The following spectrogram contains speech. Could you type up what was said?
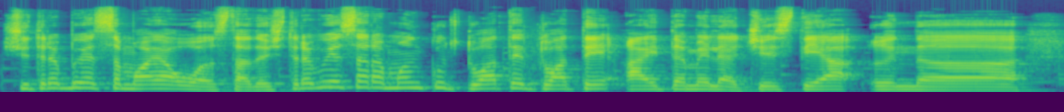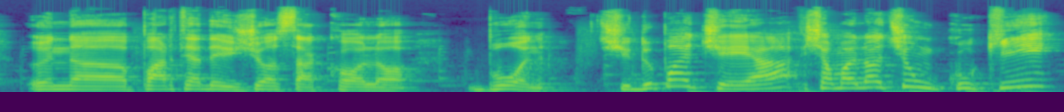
și trebuie să mai iau ăsta. Deci trebuie să rămân cu toate, toate itemele acestea în, uh, în uh, partea de jos acolo. Bun. Și după aceea și-am mai luat și un cookie.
